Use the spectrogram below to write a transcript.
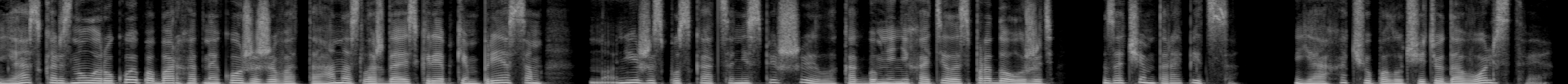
Я скользнула рукой по бархатной коже живота, наслаждаясь крепким прессом, но ниже спускаться не спешила, как бы мне не хотелось продолжить. Зачем торопиться? Я хочу получить удовольствие.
